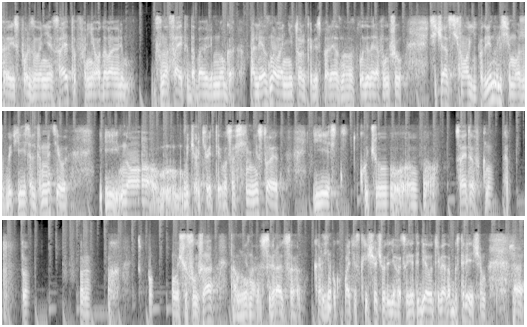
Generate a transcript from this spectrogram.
э, использование сайтов. Они его добавили на сайты добавили много полезного, не только бесполезного, благодаря флешу. Сейчас технологии подвинулись, и, может быть, есть альтернативы. И, но вычеркивать его совсем не стоит. Есть кучу э, сайтов, помощью флеша, там, не знаю, собираются корзины покупательские, еще чего-то делается. И это делают ребята быстрее, чем э,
